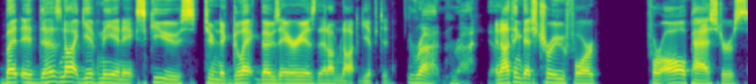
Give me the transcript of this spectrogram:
But it does not give me an excuse to neglect those areas that I'm not gifted. Right. Right. Yeah. And I think that's true for for all pastors.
